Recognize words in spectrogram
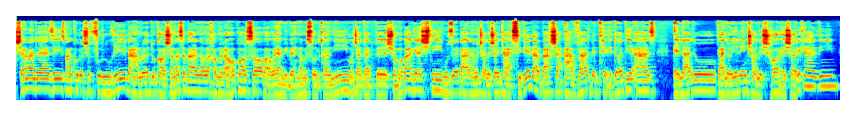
شنوندای عزیز من کوروش فروغی به همراه دو کارشناس برنامه خانم رها پارسا و آقای امیر بهنام سلطانی مجدد به شما برگشتیم. موضوع برنامه چالش های تحصیلی در بخش اول به تعدادی از علل و دلایل این چالش ها اشاره کردیم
